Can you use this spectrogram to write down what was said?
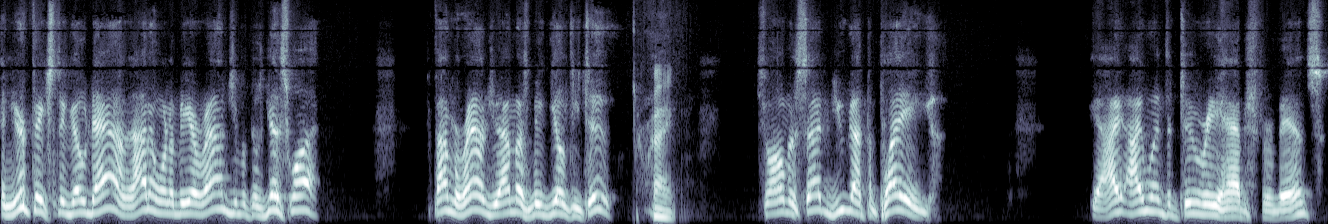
And you're fixed to go down, and I don't want to be around you because guess what? If I'm around you, I must be guilty too. right. So all of a sudden, you got the plague. Yeah, I, I went to two rehabs for Vince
